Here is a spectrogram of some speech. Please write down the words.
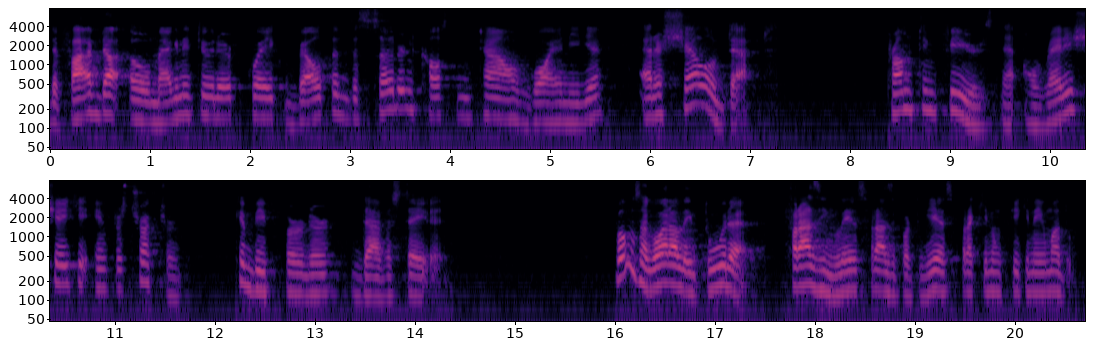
The 5.0 magnitude earthquake belted the southern coastal town of Guayanilla at a shallow depth prompting fears that already shaky infrastructure could be further devastated. Vamos agora à leitura frase em inglês, frase em português, para que não fique nenhuma dúvida.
